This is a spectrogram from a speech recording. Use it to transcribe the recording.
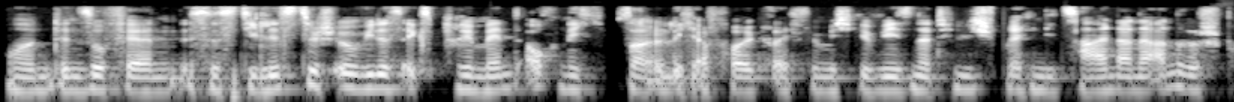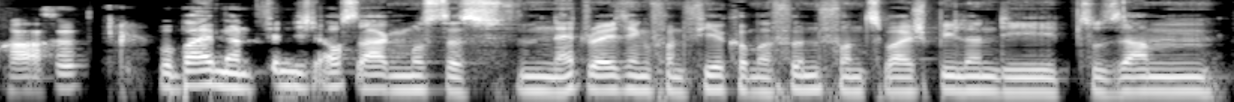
Und insofern ist es stilistisch irgendwie das Experiment auch nicht sonderlich erfolgreich für mich gewesen. Natürlich sprechen die Zahlen da eine andere Sprache. Wobei man, finde ich, auch sagen muss, dass ein Net-Rating von 4,5 von zwei Spielern, die zusammen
